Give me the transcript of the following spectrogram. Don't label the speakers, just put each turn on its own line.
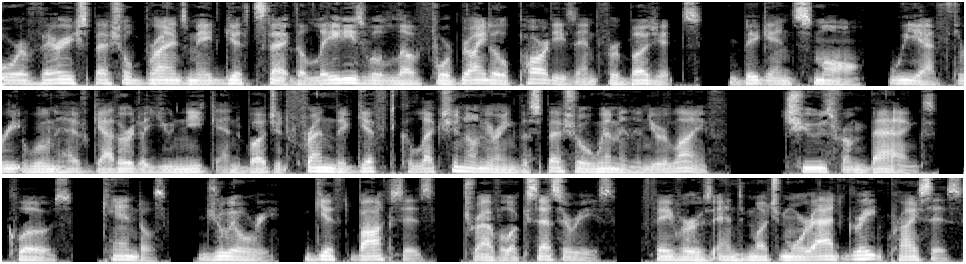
four very special bridesmaid gifts that the ladies will love for bridal parties and for budgets, big and small, we at 3woon have gathered a unique and budget-friendly gift collection honoring the special women in your life. Choose from bags, clothes, candles, jewelry, gift boxes, travel accessories, favors and much more at great prices.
